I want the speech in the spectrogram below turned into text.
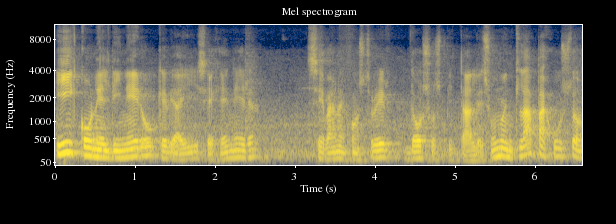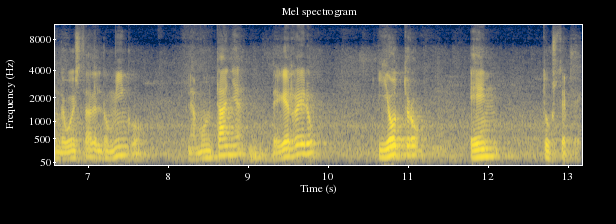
Y con el dinero que de ahí se genera, se van a construir dos hospitales. Uno en Tlapa, justo donde voy a estar el domingo, en la montaña de Guerrero, y otro en Tuxtepec.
